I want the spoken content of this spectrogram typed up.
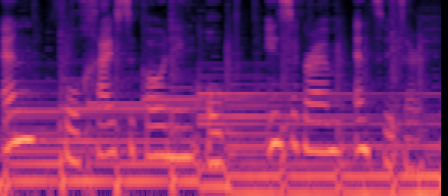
En volg Gijs de Koning op Instagram en Twitter.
